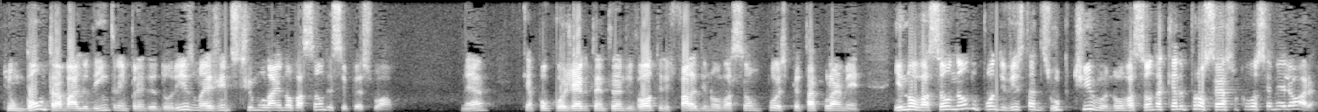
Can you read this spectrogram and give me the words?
de um bom trabalho de intraempreendedorismo é a gente estimular a inovação desse pessoal. Né? Daqui a pouco o Rogério está entrando de volta, ele fala de inovação, pô, espetacularmente. Inovação não do ponto de vista disruptivo, inovação daquele processo que você melhora.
